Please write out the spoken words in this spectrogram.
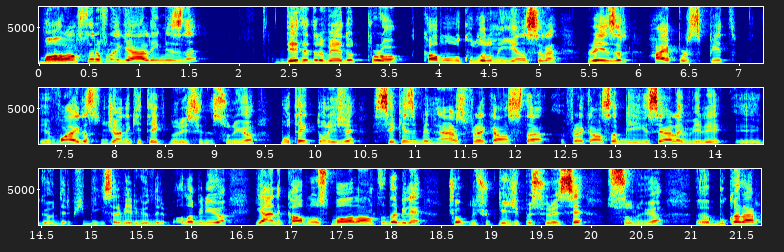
Bağlantı tarafına geldiğimizde Datadır V4 Pro kablolu kullanımın yanı sıra Razer Hyperspeed Wireless Gen 2 teknolojisini sunuyor. Bu teknoloji 8000 Hz frekansta frekansla bilgisayarla veri e, gönderip bilgisayara veri gönderip alabiliyor. Yani kablosuz bağlantıda bile çok düşük gecikme süresi sunuyor. E, bu kadar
